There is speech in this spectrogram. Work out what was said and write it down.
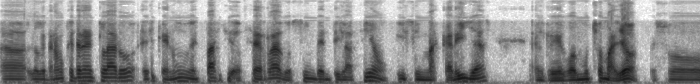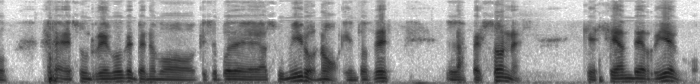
ah, lo que tenemos que tener claro es que en un espacio cerrado, sin ventilación y sin mascarillas, el riesgo es mucho mayor. Eso es un riesgo que tenemos, que se puede asumir o no. Y entonces las personas que sean de riesgo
